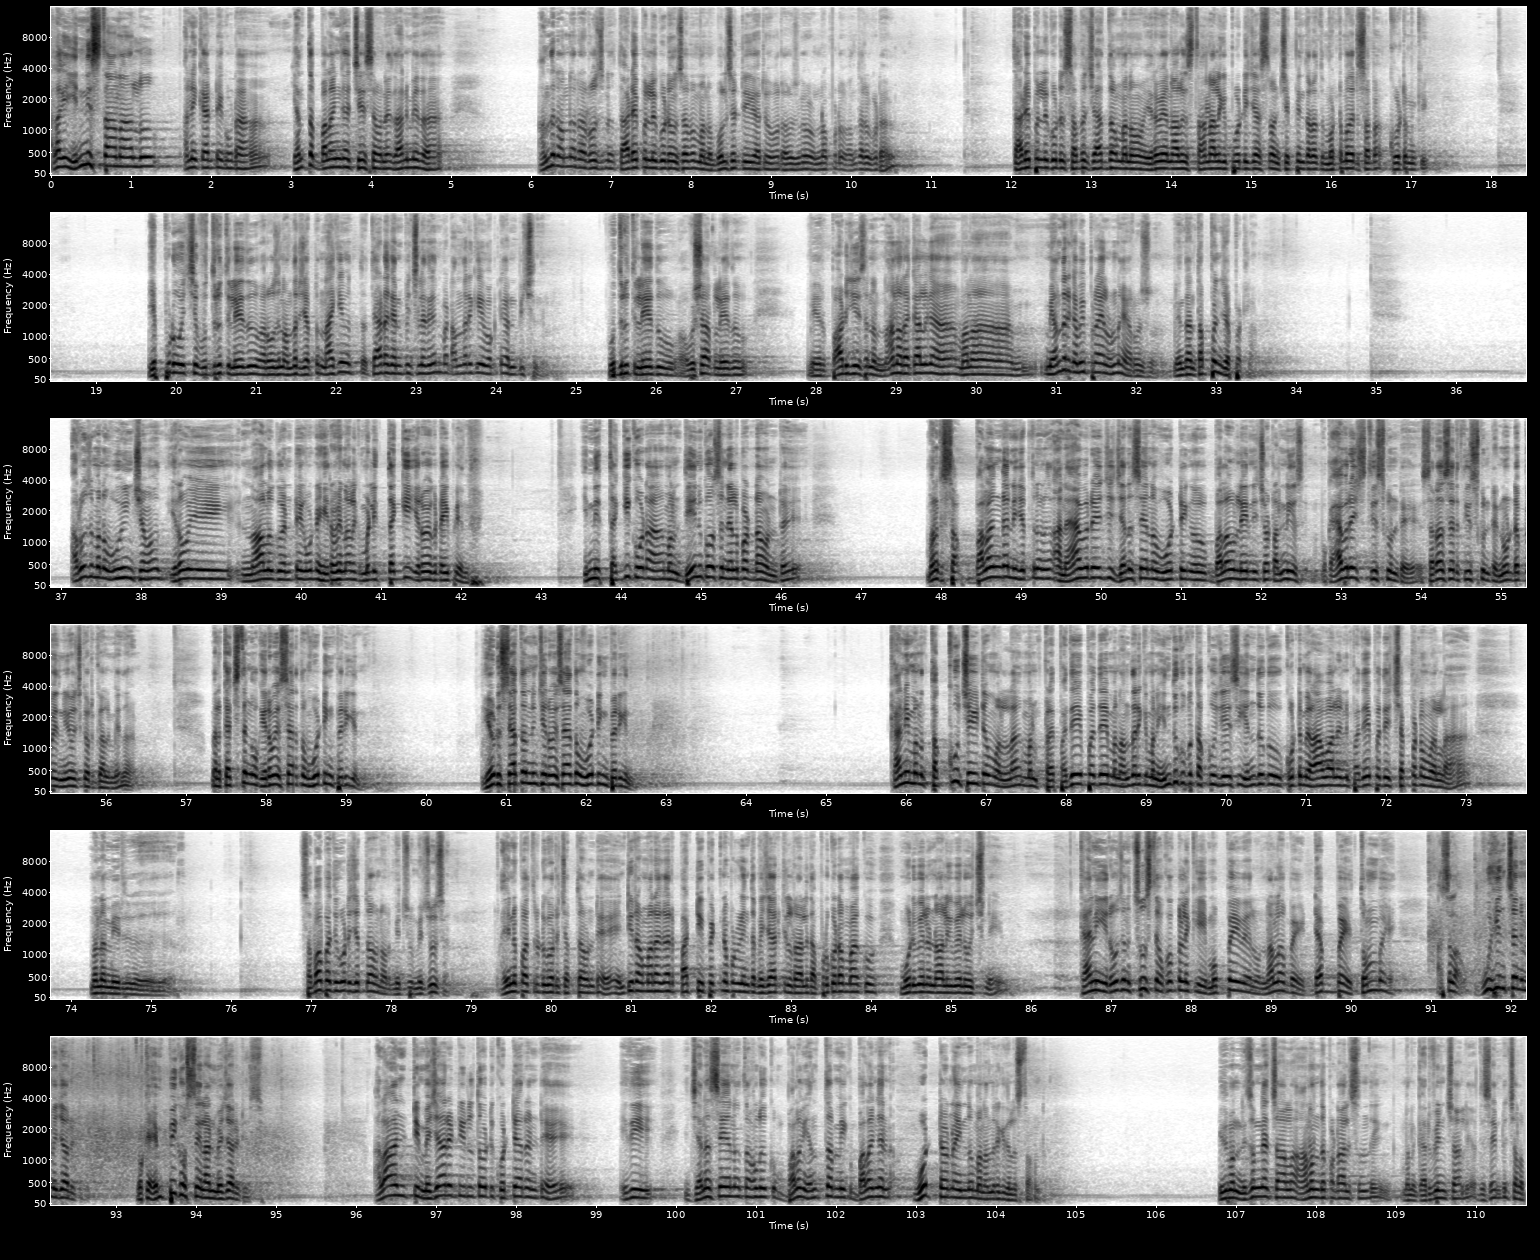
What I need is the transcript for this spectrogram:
అలాగే ఎన్ని స్థానాలు అనే కంటే కూడా ఎంత బలంగా చేసామనే దాని మీద అందరూ అన్నారు ఆ రోజున. తాడేపల్లిగూడెం సభ మన బొలిశెట్టి గారు రోజు కూడా ఉన్నప్పుడు అందరూ కూడా తాడేపల్లిగూడు సభ చేద్దాం. మనం ఇరవై నాలుగు స్థానాలకి పోటీ చేస్తామని చెప్పిన తర్వాత మొట్టమొదటి సభ కూటమికి. ఎప్పుడు వచ్చే ఉధృతి లేదు. ఆ రోజున అందరూ చెప్తారు నాకేం తేడా కనిపించలేదు కానీ బట్ అందరికీ ఒకటే అనిపించింది. ఉధృతి లేదు హుషారు లేదు. మీరు పాడు చేసిన నానా రకాలుగా మన మీ అందరికి అభిప్రాయాలు ఉన్నాయి ఆ రోజు. నేను దాన్ని తప్పని చెప్పట్లా. ఆ రోజు మనం ఊహించాము ఇరవై నాలుగు అంటే కూడా ఇరవై నాలుగు మళ్ళీ తగ్గి ఇరవై ఒకటి అయిపోయింది. ఇన్ని తగ్గి కూడా మనం దేనికోసం నిలబడ్డామంటే మనకు స బలంగా నేను చెప్తున్నాను అన్ యావరేజ్ జనసేన ఓటింగ్ బలం లేని చోట అన్ని ఒక యావరేజ్ తీసుకుంటే సరాసరి తీసుకుంటే నూట డెబ్బై నియోజకవర్గాల మీద మనకు ఖచ్చితంగా ఒక ఇరవై శాతం ఓటింగ్ పెరిగింది. ఏడు శాతం నుంచి ఇరవై శాతం ఓటింగ్ పెరిగింది. కానీ మనం తక్కువ చేయటం వల్ల మనం పదే పదే మన అందరికీ మనం ఎందుకు తక్కువ చేసి ఎందుకు కూటమి రావాలని పదే పదే చెప్పడం వల్ల మన మీరు సభాపతి కూడా చెప్తా ఉన్నారు. మీరు చూ- మీరు చూశారు. అయినపాత్రుడు గారు చెప్తా ఉంటే ఎన్టీ రామారావు గారు పార్టీ పెట్టినప్పుడు ఇంత మెజారిటీలు రాలేదు. అప్పుడు కూడా మాకు మూడు వేలు నాలుగు వేలు వచ్చినాయి. కానీ ఈ రోజున చూస్తే ఒక్కొక్కరికి ముప్పై వేలు నలభై డెబ్బై తొంభై అసలు ఊహించని మెజారిటీ. ఒక ఎంపీకి వస్తే ఇలాంటి మెజారిటీస్. అలాంటి మెజారిటీలతోటి కొట్టారంటే ఇది జనసేన తాలూకు బలం ఎంత మీకు బలంగా ఓట్ టర్న్ అయిందో మనందరికీ తెలుస్తూ ఉంటుంది. ఇది మనం నిజంగా చాలా ఆనందపడాల్సింది మనం గర్వించాలి అట్ ద సేమ్ టైం చాలా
